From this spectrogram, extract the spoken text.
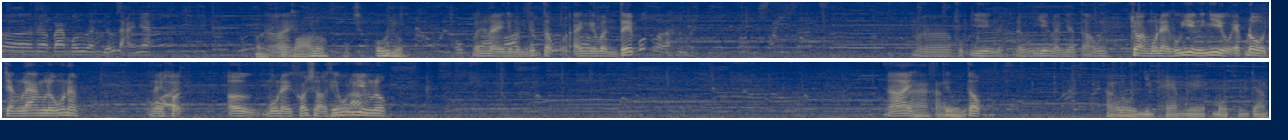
ờ, 30 anh giữ lại nha. Rồi, Rồi. không có luôn. Ôi luôn. Bên này thì mình tiếp tục anh Vinh tiếp. Vứt rồi. mà Phúc Duyên này để Phúc Duyên làm gia tấu này. Trời mùa này Phúc Duyên nhiều ép đồ tràn lan luôn á nè. Này khỏi ừ mùa này khỏi sợ thiếu Phúc. Duyên luôn. Đây À, tiếp tục. Thắng lôi nhìn thèm ghê một phần trăm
